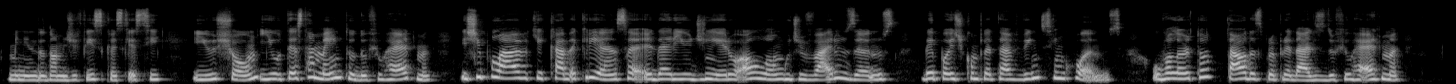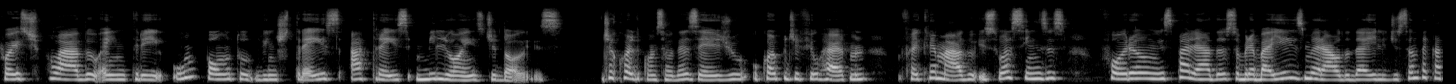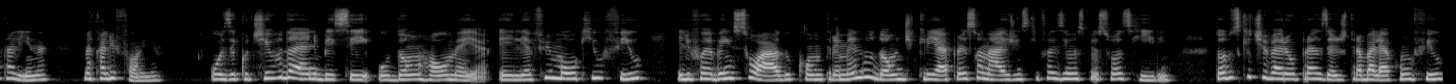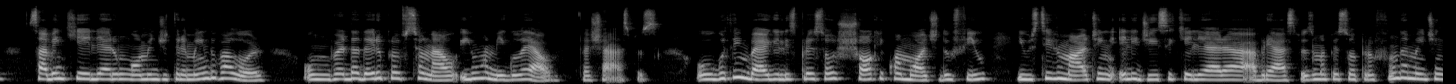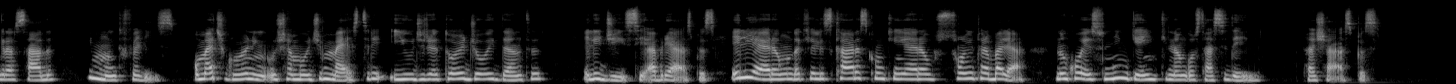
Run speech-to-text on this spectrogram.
menina do nome difícil que eu esqueci, e o Sean. E o testamento do Phil Hartman estipulava que cada criança herdaria o dinheiro ao longo de vários anos depois de completar 25 anos. O valor total das propriedades do Phil Hartman foi estipulado entre 1,23 a 3 milhões de dólares. De acordo com seu desejo, o corpo de Phil Hartman foi cremado e suas cinzas foram espalhadas sobre a Baía Esmeralda da ilha de Santa Catalina, na Califórnia. O executivo da NBC, o Don Holmeyer, ele afirmou que o Phil ele foi abençoado com um tremendo dom de criar personagens que faziam as pessoas rirem. Todos que tiveram o prazer de trabalhar com o Phil sabem que ele era um homem de tremendo valor, um verdadeiro profissional e um amigo leal. Fecha aspas. O Gutenberg ele expressou choque com a morte do Phil e o Steve Martin ele disse que ele era, abre aspas, uma pessoa profundamente engraçada e muito feliz. O Matt Groening o chamou de mestre e o diretor Joey Dante, ele disse, abre aspas, ele era um daqueles caras com quem era o sonho trabalhar. Não conheço ninguém que não gostasse dele. Fecha aspas.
